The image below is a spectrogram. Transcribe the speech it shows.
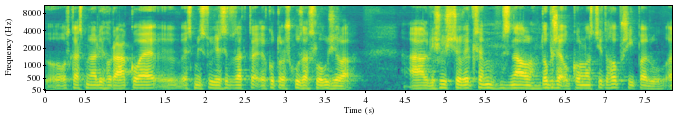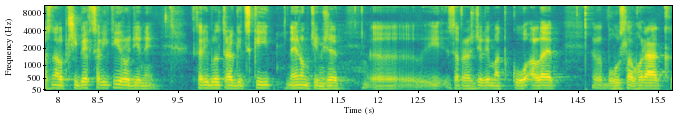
odkaz Milady Horákové eh, ve smyslu, že si to tak jako trošku zasloužila. A když už člověk jsem znal dobře okolnosti toho případu a znal příběh celé té rodiny, který byl tragický nejenom tím, že e, zavraždili matku, ale Bohuslav Horák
